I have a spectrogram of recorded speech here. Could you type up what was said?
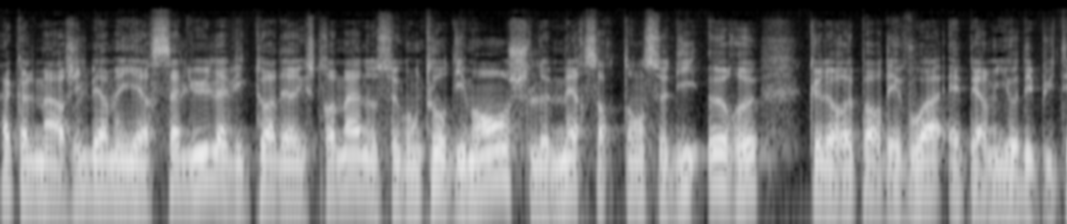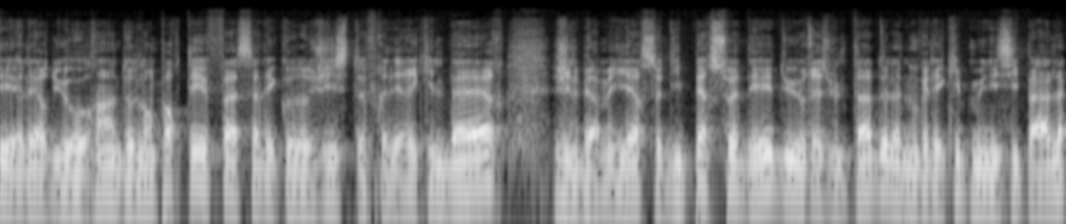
À Colmar, Gilbert Meyer salue la victoire d'Eric Stroman au second tour dimanche. Le maire sortant se dit heureux que le report des voix ait permis aux députés LR du Haut-Rhin de l'emporter face à l'écologiste Frédéric Hilbert. Gilbert Meyer se dit persuadé du résultat de la nouvelle équipe municipale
